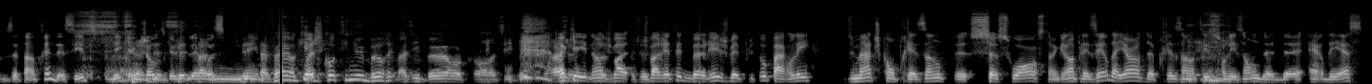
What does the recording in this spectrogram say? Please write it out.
Vous êtes en train d'essayer de spinner quelque chose que je ne voulais pas spinner. OK, je continue beurrer. Vas-y, beurre encore. OK, non, je vais, je vais arrêter de beurrer. Je vais plutôt parler du match qu'on présente euh, ce soir. C'est un grand plaisir d'ailleurs de présenter sur les ondes de RDS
